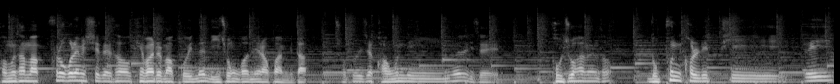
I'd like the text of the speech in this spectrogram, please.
검은사막 프로그램실에서 개발을 맡고 있는 이종건이라고 합니다. 저도 이제 광우님을 이제 보조하면서 높은 퀄리티의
